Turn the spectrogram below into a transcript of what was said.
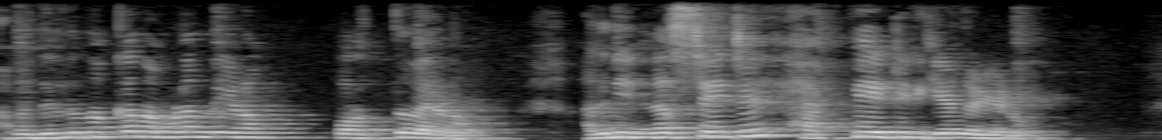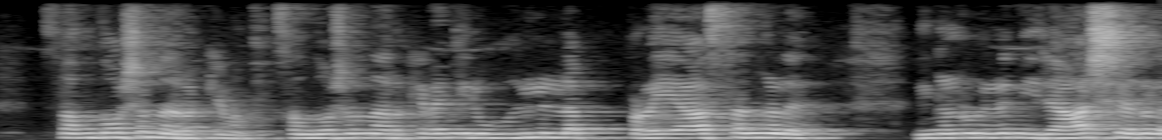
അപ്പോൾ ഇതിൽ നിന്നൊക്കെ നമ്മൾ എന്ത് ചെയ്യണം? പുറത്ത് വരണം. അതിന് ഇന്നർ സ്റ്റേറ്റ് ഹാപ്പി ആയിട്ട് ഇരിക്കാൻ കഴിയണം. സന്തോഷം നിറയ്ക്കണം. സന്തോഷം നിറയ്ക്കണമെങ്കിൽ ഉള്ളിലുള്ള പ്രയാസങ്ങൾ നിങ്ങളുടെ ഉള്ളിലെ നിരാശകൾ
